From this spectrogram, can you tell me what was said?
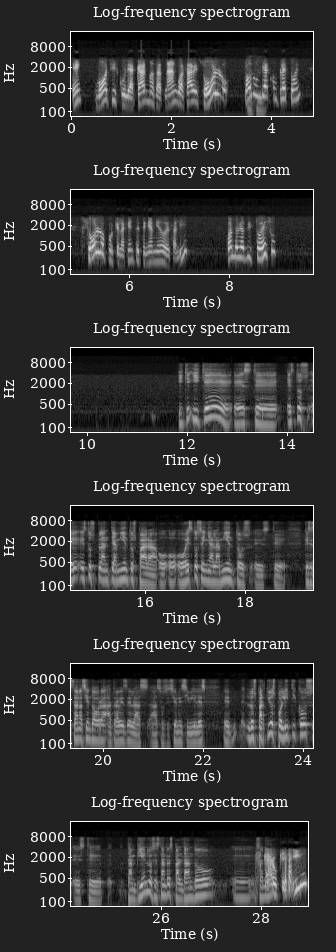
¿Eh? Mochis, Culiacán, Mazatlán, Guasave, solo, todo un día completo, ¿eh? Solo porque la gente tenía miedo de salir. ¿Cuándo habías visto eso? ¿Y qué, y qué este, estos, eh, estos planteamientos para, o, estos señalamientos este, que se están haciendo ahora a través de las asociaciones civiles, eh, los partidos políticos este, también los están respaldando? Eh, claro que sí.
